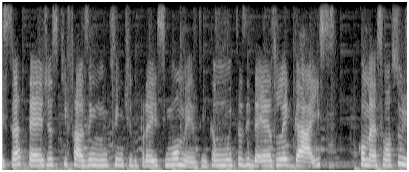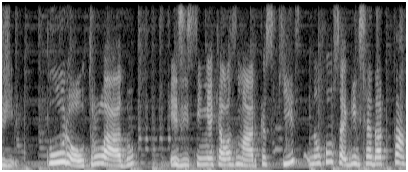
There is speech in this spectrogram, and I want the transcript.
estratégias que fazem muito sentido para esse momento. Então, muitas ideias legais começam a surgir. Por outro lado, existem aquelas marcas que não conseguem se adaptar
